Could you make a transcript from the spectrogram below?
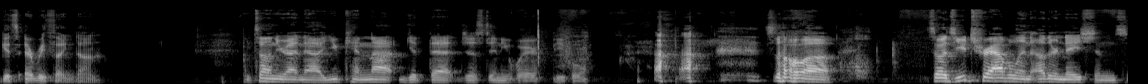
gets everything done. I'm telling you right now, you cannot get that just anywhere, people. so, uh, so as you travel in other nations,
